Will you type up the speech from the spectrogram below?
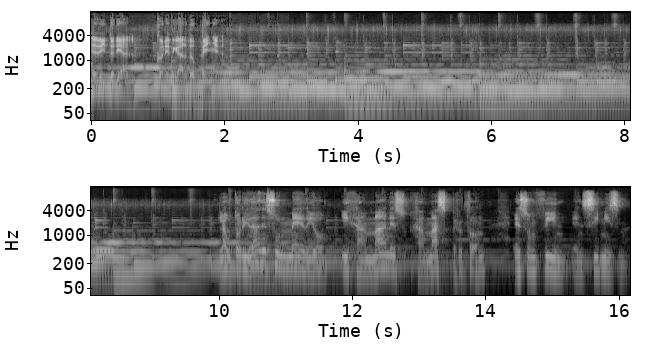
Editorial con Edgardo Peña. Autoridad es un medio y jamás, es, jamás perdón, es un fin en sí misma.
